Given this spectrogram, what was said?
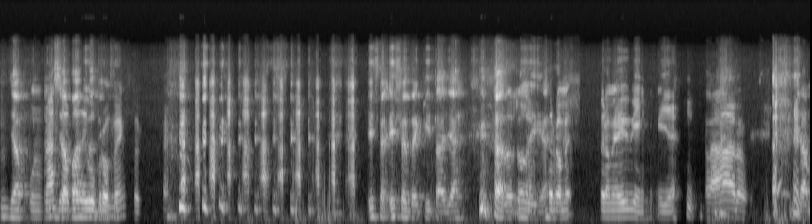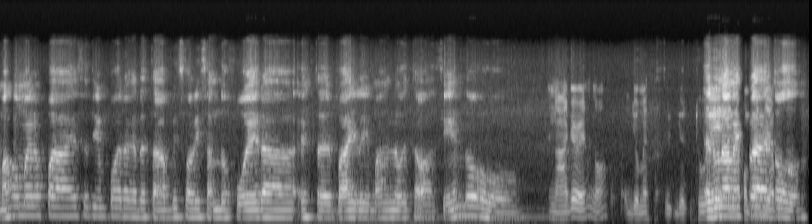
ya, una sopa de ibuprofeno. y, se, y, se, te quita ya al otro día. Pero me, pero me vi bien y ya. Claro. Ya más o menos para ese tiempo era que te estabas visualizando fuera este baile y más en lo que estabas haciendo o... Nada que ver, no. Yo me yo estuve Era una mezcla de todo.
